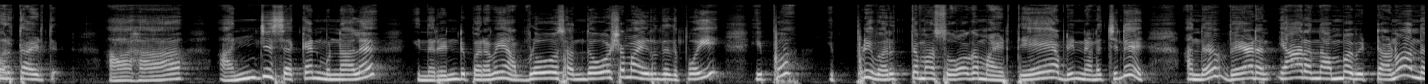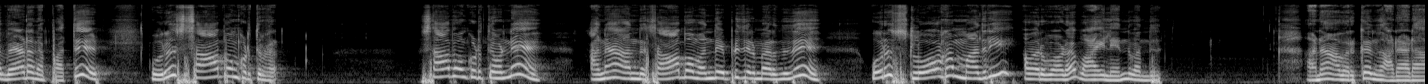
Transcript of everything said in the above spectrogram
வருத்தாயிடுது. ஆஹா அஞ்சு செகண்ட் முன்னால் இந்த ரெண்டு பறவையும் அவ்வளோ சந்தோஷமாக இருந்தது. போய் இப்போ இப்படி வருத்தமாக சோகமாயிடுத்தே அப்படின்னு நினச்சிட்டு அந்த வேடன் யார் அந்த அம்பை விட்டானோ அந்த வேடனை பார்த்து ஒரு சாபம் கொடுத்துடுறார். சாபம் கொடுத்த உடனே ஆனால் அந்த சாபம் வந்து எப்படி திரும்ப இருந்தது? ஒரு ஸ்லோகம் மாதிரி அவரோட வாயிலேருந்து வந்தது. ஆனால் அவருக்கு அந்த அடாடா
